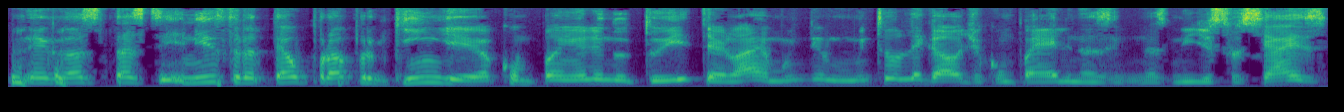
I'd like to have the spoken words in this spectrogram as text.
O negócio tá sinistro, até o próprio King, eu acompanho ele no Twitter lá, é muito, muito legal de acompanhar ele nas, nas mídias sociais.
